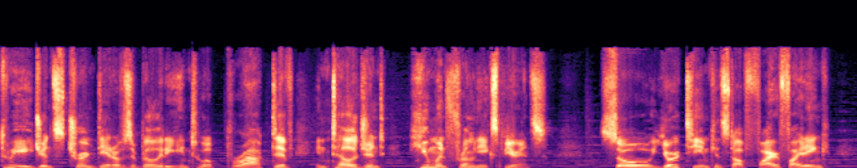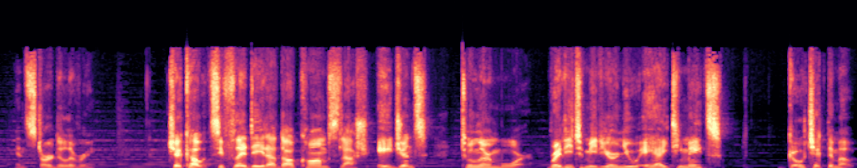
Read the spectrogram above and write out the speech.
three agents turn data observability into a proactive, intelligent, human-friendly experience. So your team can stop firefighting and start delivering. Check out siffletdata.com slash agents to learn more. Ready to meet your new AI teammates? Go check them out.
